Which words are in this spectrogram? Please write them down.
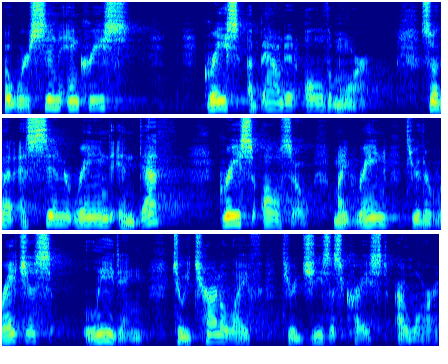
but where sin increased, grace abounded all the more, so that as sin reigned in death, grace also might reign through the righteous leading to eternal life through Jesus Christ our Lord.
